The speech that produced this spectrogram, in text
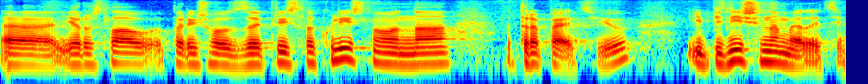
е, Ярослав перейшов з крісла колісного на трапецію і пізніше на милиці.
